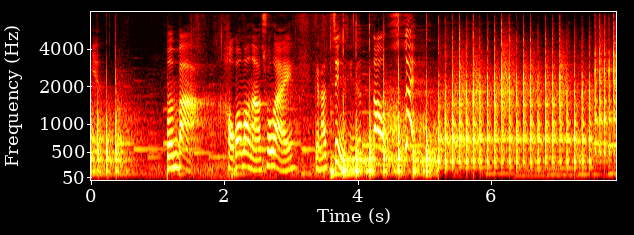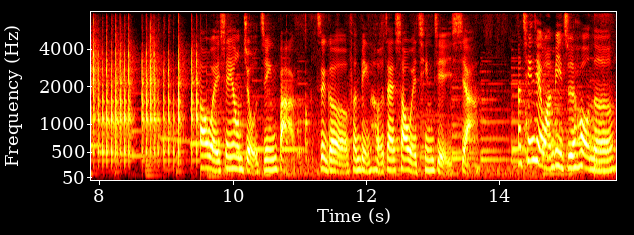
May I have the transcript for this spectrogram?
面。我们把好棒棒拿出来，给它尽情的捣碎。稍微先用酒精把这个粉饼盒再稍微清洁一下。那清洁完毕之后呢，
